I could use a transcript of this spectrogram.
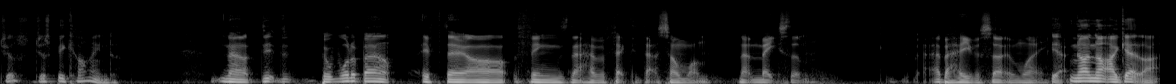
just just be kind. Now, di- th- but what about if there are things that have affected that someone that makes them behave a certain way? Yeah, no, no, I get that.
